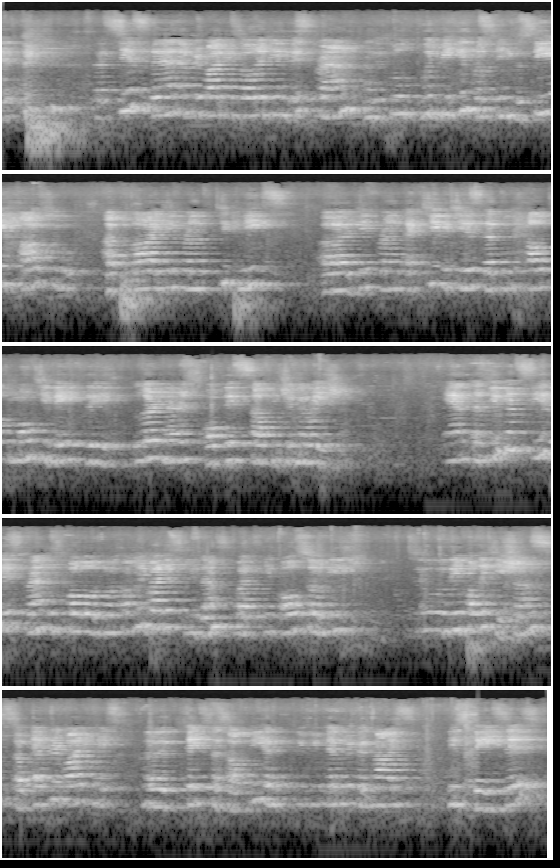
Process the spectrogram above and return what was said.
that since then everybody is already in this trend, and it will, would be interesting to see how to apply different techniques uh, different activities that would help to motivate the learners of this selfie generation. And as you can see, this trend is followed not only by the students, but it also reached to the politicians. So everybody makes, uh, takes a selfie, and you can recognize these faces.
